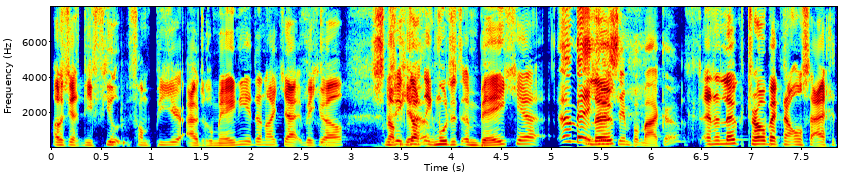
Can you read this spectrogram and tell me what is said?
Als ik zeg die viel- vampier uit Roemenië, dan had jij, weet je wel? Snap dus ik je? dacht, ik moet het een beetje, een beetje leuk. simpel maken. en een leuke throwback naar onze eigen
